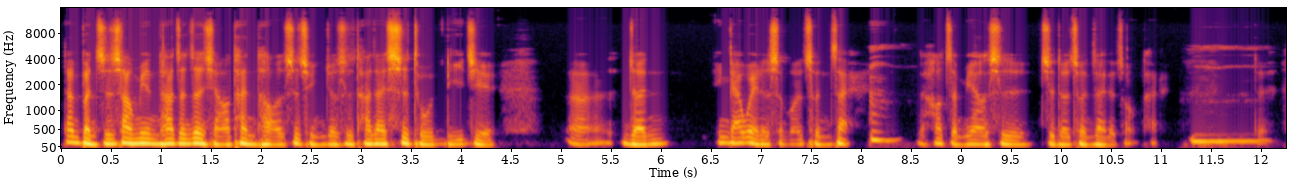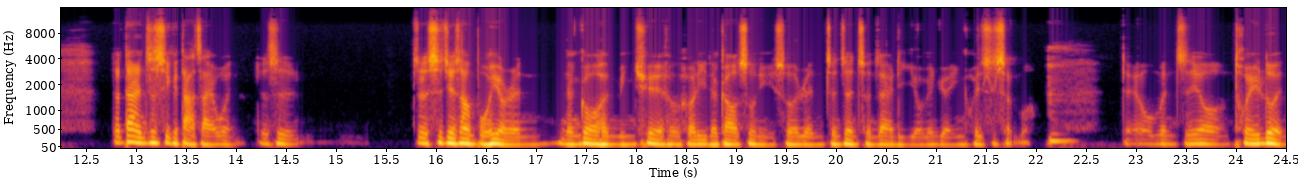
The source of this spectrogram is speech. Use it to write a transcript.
但本质上面，他真正想要探讨的事情，就是他在试图理解，呃，人应该为了什么存在，嗯，然后怎么样是值得存在的状态，嗯，对。那当然，这是一个大灾问，就是。这世界上不会有人能够很明确、很合理的告诉你说，人真正存在的理由跟原因会是什么。嗯，对，我们只有推论。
